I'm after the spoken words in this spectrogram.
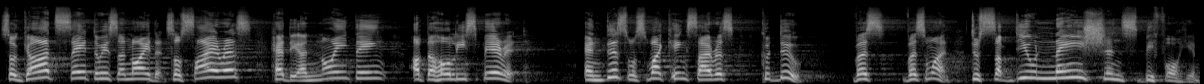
So God said to his anointed, so Cyrus had the anointing of the Holy Spirit. And this was what King Cyrus could do. Verse, verse 1 to subdue nations before him,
